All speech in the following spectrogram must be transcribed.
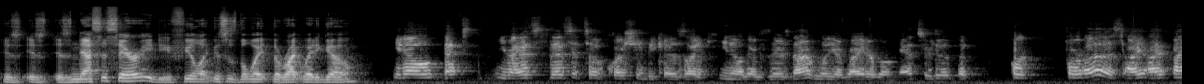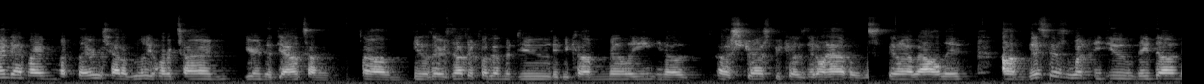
is, is, is necessary? Do you feel like this is the way the right way to go? You know, that's you know that's that's a tough question because like you know there's there's not really a right or wrong answer to it. But for for us, I, I find that my, my players had a really hard time during the downtime. Um, you know, there's nothing for them to do. They become mentally, you know, uh, stress because they don't have a they don't have outlet. Um, this is what they do. They've done,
